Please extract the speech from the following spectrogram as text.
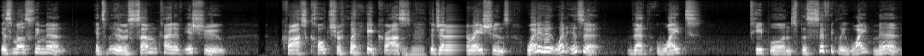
is mostly men. It's there was some kind of issue cross culturally across mm-hmm. the generations. What is it? What is it that white people and specifically white men,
